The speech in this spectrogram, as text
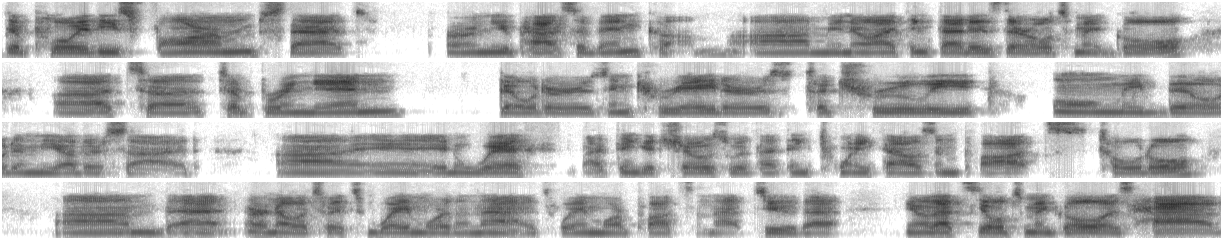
deploy these farms that earn you passive income. Um, you know, I think that is their ultimate goal uh, to to bring in builders and creators to truly only build in the Otherside uh, and, and, with I think it shows with I think twenty thousand plots total. Um, that or no, it's it's way more than that. It's way more plots than that too. That you know that's the ultimate goal is have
